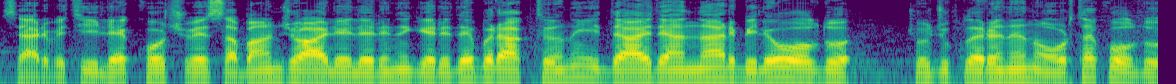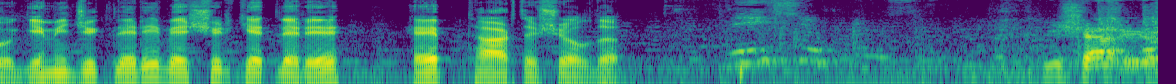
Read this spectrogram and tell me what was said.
Servetiyle Koç ve Sabancı ailelerini geride bıraktığını iddia edenler bile oldu. Çocuklarının ortak olduğu gemicikleri ve şirketleri hep tartışıldı. İş arıyorum.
